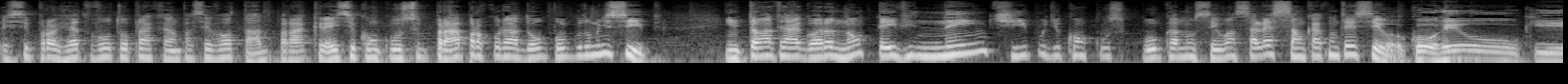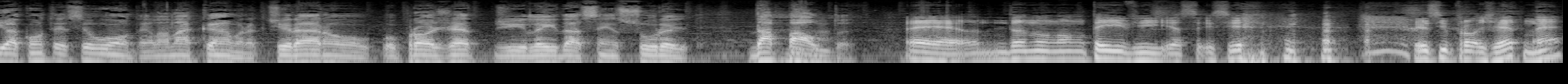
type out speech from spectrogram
esse projeto voltou para cá para ser votado, para criar esse concurso para procurador público do município. Então, até agora, não teve nenhum tipo de concurso público, a não ser uma seleção que aconteceu. Ocorreu o que aconteceu ontem lá na Câmara, que tiraram o, o projeto de lei da censura da pauta. É, ainda não, não teve esse, esse, esse projeto, né?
